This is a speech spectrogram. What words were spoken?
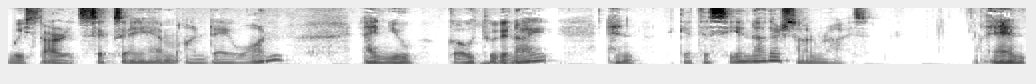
We start at 6 a.m. on day one, and you go through the night and get to see another sunrise. And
